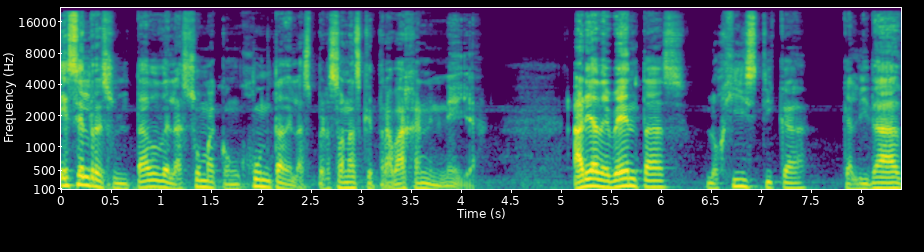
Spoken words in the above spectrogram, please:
es el resultado de la suma conjunta de las personas que trabajan en ella. Área de ventas, logística, calidad,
